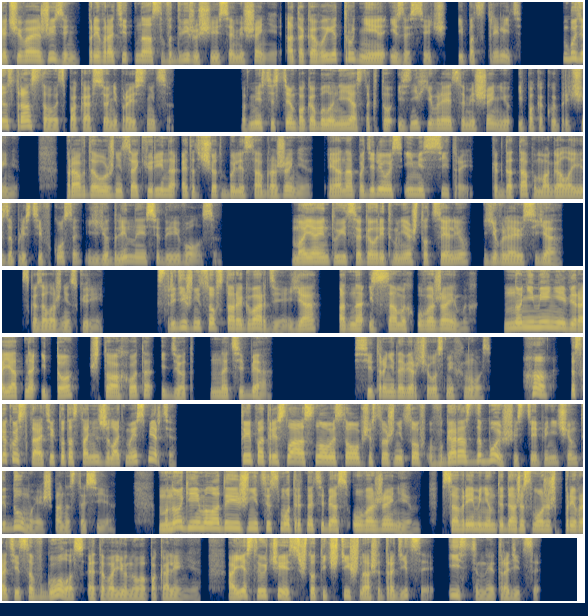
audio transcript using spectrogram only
Кочевая жизнь превратит нас в движущиеся мишени, а таковые труднее и засечь, и подстрелить. Будем странствовать, пока все не прояснится. Вместе с тем, пока было неясно, кто из них является мишенью и по какой причине. Правда, у жнеца Кюри на этот счет были соображения, и она поделилась ими с Ситрой, когда та помогала ей заплести в косы ее длинные седые волосы. «Моя интуиция говорит мне, что целью являюсь я», — сказала жнец Кюри. «Среди жнецов Старой Гвардии я одна из самых уважаемых, но не менее вероятно и то, что охота идет на тебя. Ситра недоверчиво усмехнулась. «Ха, а с какой стати кто-то станет желать моей смерти? Ты потрясла основы сообщества жнецов в гораздо большей степени, чем ты думаешь, Анастасия. Многие молодые жнецы смотрят на тебя с уважением. Со временем ты даже сможешь превратиться в голос этого юного поколения. А если учесть, что ты чтишь наши традиции, истинные традиции,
